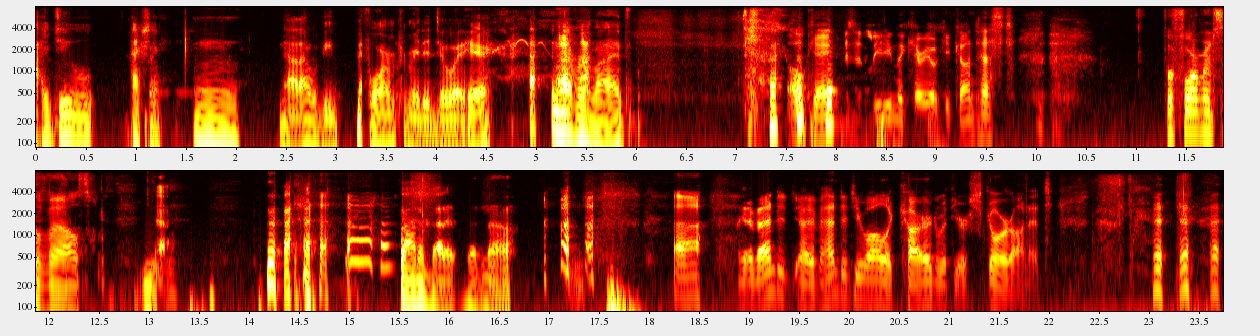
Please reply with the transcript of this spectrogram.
I do actually. Mm, no, that would be bad form for me to do it here. Never mind. Okay. Is it leading the karaoke contest? Performance of evals. No. Thought about it, but no. I have handed I have handed you all a card with your score on it.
